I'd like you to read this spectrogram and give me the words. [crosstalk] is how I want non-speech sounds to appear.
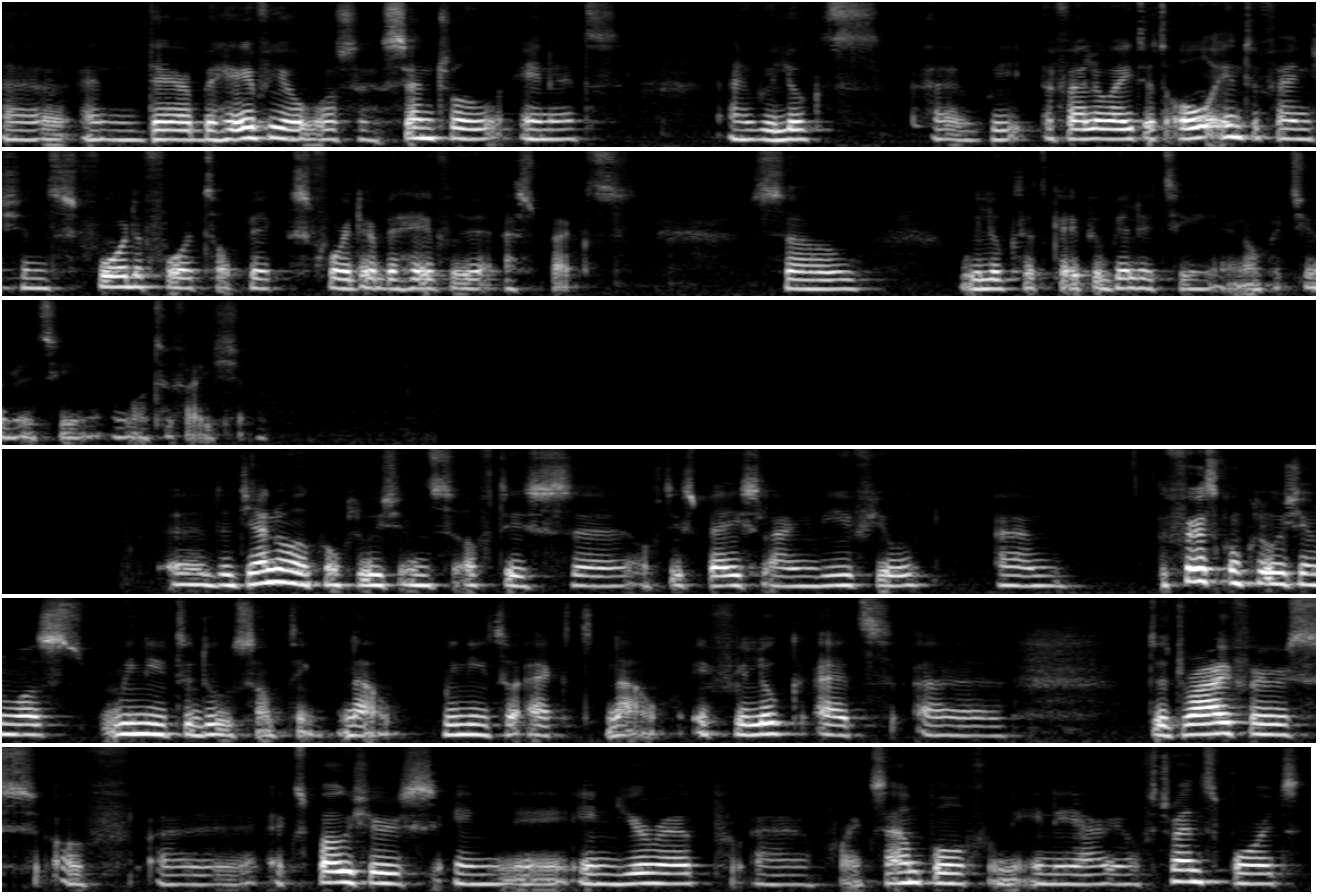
uh, and their behavior was central in it. And we looked, uh, we evaluated all interventions for the four topics for their behavioral aspects. So we looked at capability and opportunity and motivation. Uh, the general conclusions of this uh, of this baseline review. Um, the first conclusion was we need to do something now. We need to act now. If we look at uh, the drivers of uh, exposures in in Europe, uh, for example, from the, in the area of transport,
